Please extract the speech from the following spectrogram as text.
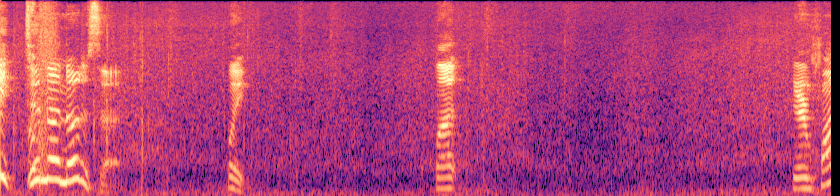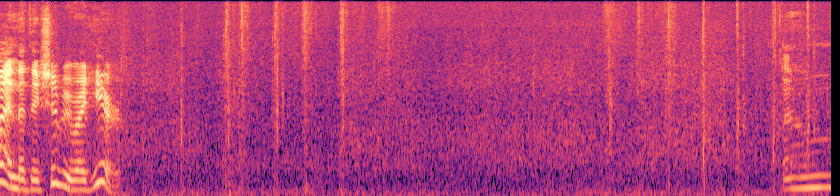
I did not notice that. Wait. What? You're implying that they should be right here. Um,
